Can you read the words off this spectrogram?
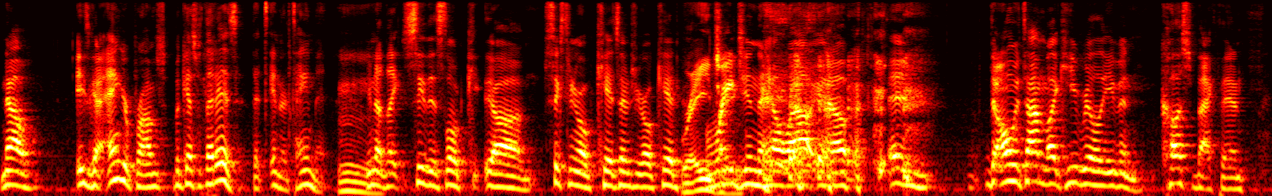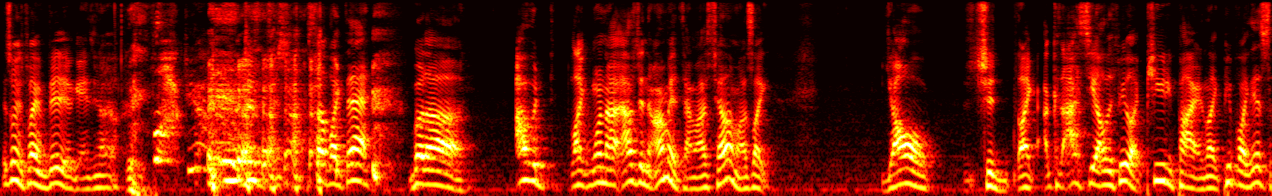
Now he's got anger problems, but guess what that is? That's entertainment. You know, they see this little sixteen year old kid, seventeen year old kid Raging. raging the hell out, you know, and the only time like he really even cussed back then is when he's playing video games. You know, like, fuck you, just, just stuff like that. But uh, I would like when I, I was in the army at the time. I was telling him I was like, y'all should like because I see all these people like PewDiePie and like people like this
